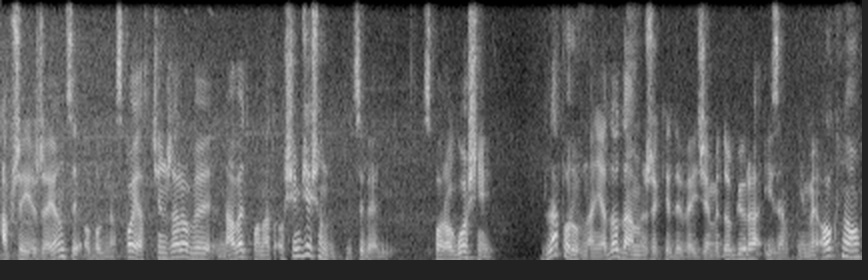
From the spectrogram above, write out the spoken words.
A przejeżdżający obok nas pojazd ciężarowy nawet ponad 80 dB. Sporo głośniej. Dla porównania dodam, że kiedy wejdziemy do biura i zamkniemy okno,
